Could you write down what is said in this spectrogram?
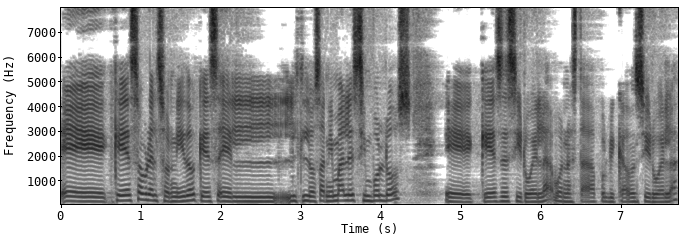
eh, que es sobre el sonido, que es el, los animales símbolos, eh, que es de Ciruela, bueno, está publicado en Ciruela,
